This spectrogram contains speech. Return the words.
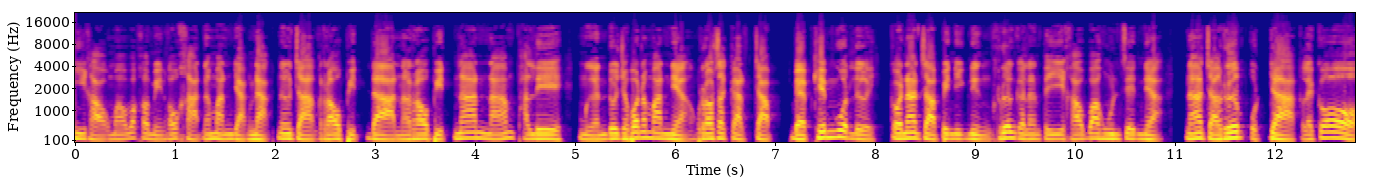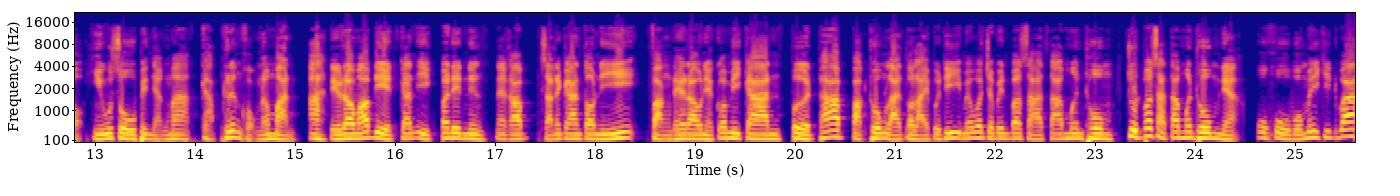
มีข่าวมาว่าเขมรเขาขาดน้ำมันอย่างหนัก เนื่องจากเราปิดด่านเราปิดน่านน้ำทะเล เหมือนโดยเฉพาะน้ำมันเนี่ยเราสกัดจับแบบเข้มงวดเลย ก็น่าจะเป็นอีกหนึ่งเครื่องการันตีครับว่าฮุนเซนเนี่ยน่าจะเริ่มอดอยากและก็หิวโซเป็นอย่างมากกับเรื่องของน้ำมัน อะเดี๋ยวเรามาอัปเดตกันอีกประเด็นหนึ่งนะครับสถานการณ์ตอนนี้ฝั่งไทยเราเนี่ยก็มีการเปิดภาพปักธงหลายต่อหลายพื้นที่ ไม่ว่าจะเป็นปราสาทตามเมืองทม จุดปราสาทตามเมืองทมเนี่ยโอ้โหผมไม่คิดว่า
